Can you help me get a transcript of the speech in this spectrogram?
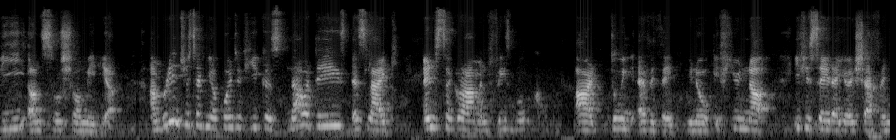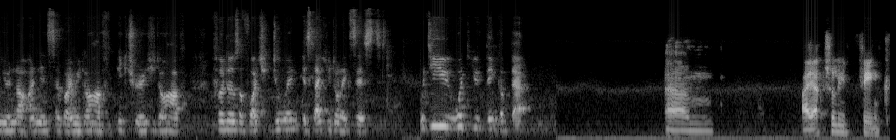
be on social media? I'm really interested in your point of view because nowadays it's like Instagram and Facebook are doing everything. You know, if you're not, if you say that you're a chef and you're not on Instagram, you don't have pictures, you don't have photos of what you're doing, it's like you don't exist. What do you what do you think of that? um, I actually think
